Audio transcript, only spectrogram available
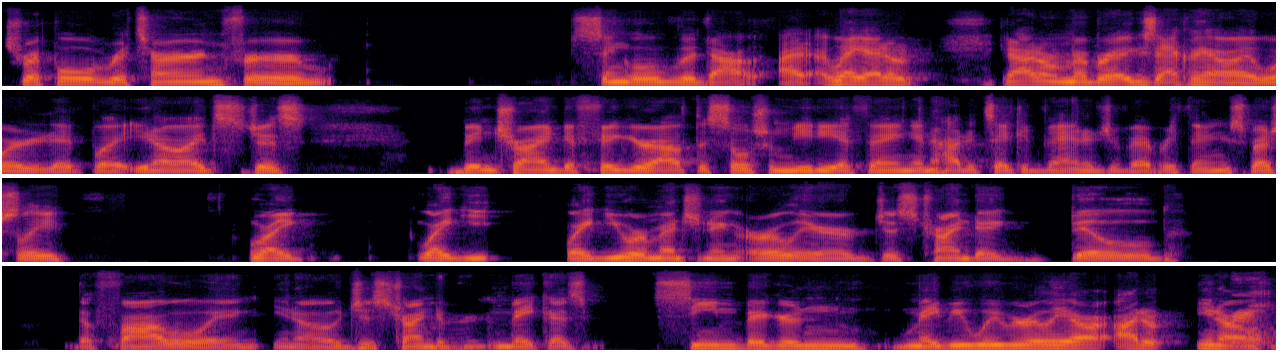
triple return for single the dollar. I like I don't you know I don't remember exactly how I worded it, but you know it's just been trying to figure out the social media thing and how to take advantage of everything, especially like like like you were mentioning earlier, just trying to build the following, you know, just trying to mm-hmm. make us seem bigger than maybe we really are. I don't, you know. Right.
